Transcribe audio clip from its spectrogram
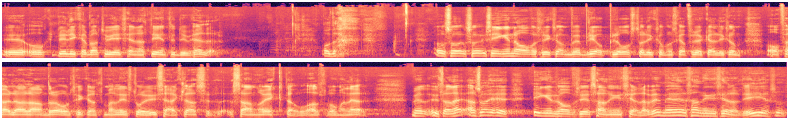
eh, och det är lika bra att du erkänner att det är inte du heller. Och, då, och så, så, så, ingen av oss liksom blir uppblåst och, liksom, och ska försöka liksom avfärda alla andra och tycka att man står i särklass, sann och äkta och allt vad man är. Men utan, alltså, eh, ingen av oss är sanningens källa. Vem är sanningens källa? Det är Jesus.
